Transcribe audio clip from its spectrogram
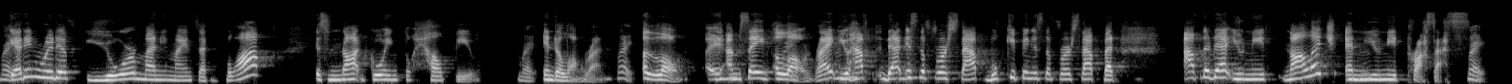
Right. Getting rid of your money mindset block is not going to help you right in the long run right alone mm-hmm. I, am saying alone right, right? Mm-hmm. you have that is the first step bookkeeping is the first step but after that you need knowledge and mm-hmm. you need process right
